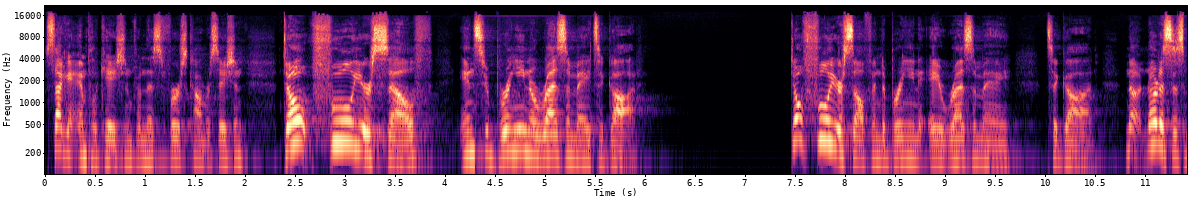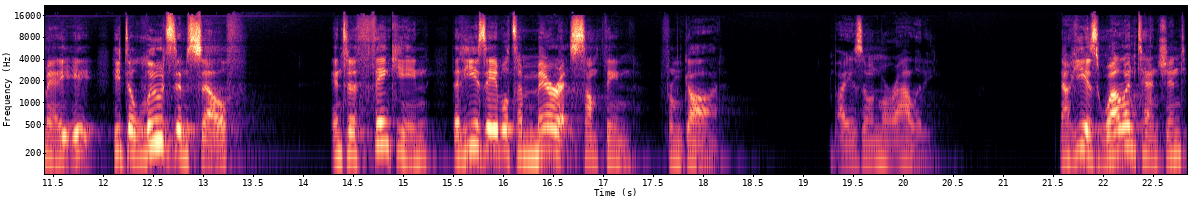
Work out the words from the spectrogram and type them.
Second implication from this first conversation don't fool yourself into bringing a resume to God. Don't fool yourself into bringing a resume to God. No, notice this man, he, he deludes himself into thinking that he is able to merit something from God by his own morality. Now, he is well intentioned,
